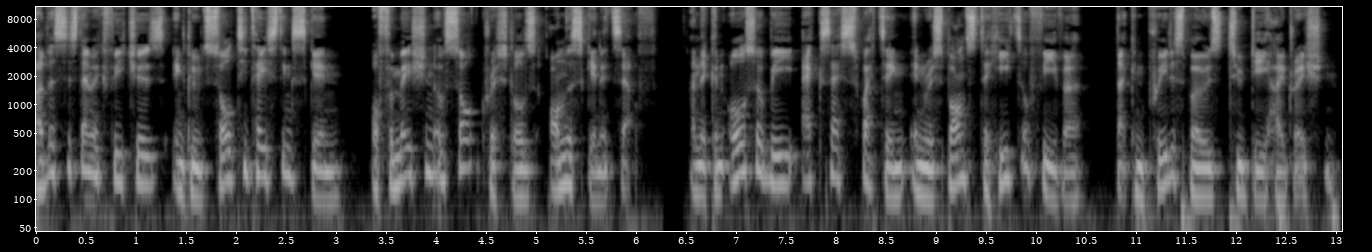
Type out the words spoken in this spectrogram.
Other systemic features include salty tasting skin or formation of salt crystals on the skin itself and there can also be excess sweating in response to heat or fever that can predispose to dehydration.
